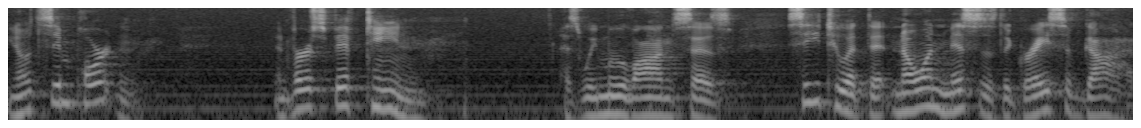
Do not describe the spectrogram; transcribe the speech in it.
You know, it's important. And verse 15, as we move on, says, See to it that no one misses the grace of God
